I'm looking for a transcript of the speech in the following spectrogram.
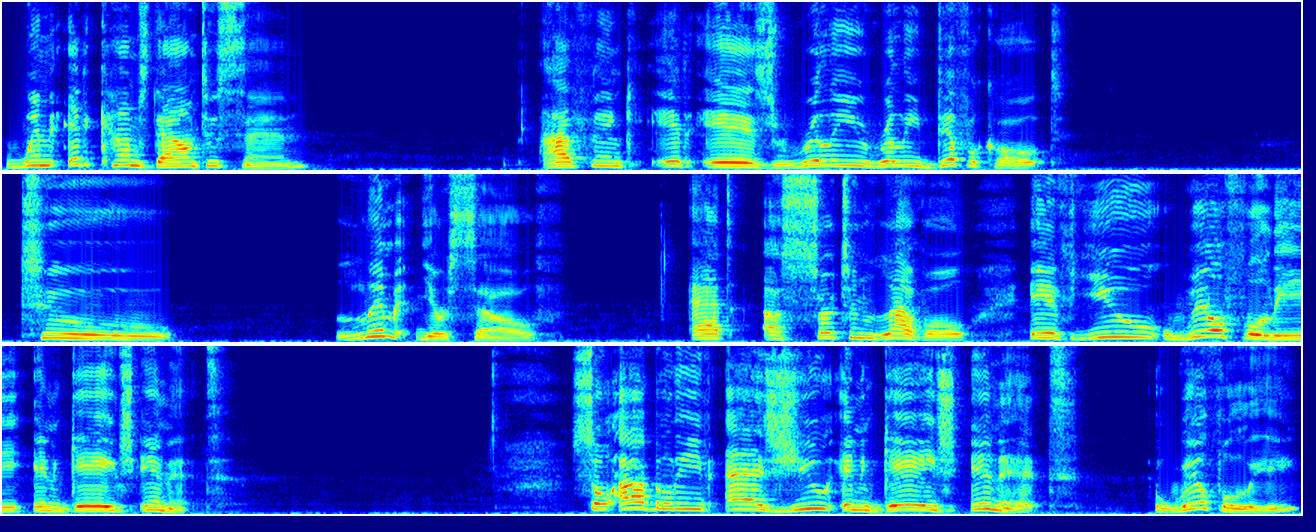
When it comes down to sin, I think it is really, really difficult to limit yourself at a certain level if you willfully engage in it. So I believe as you engage in it willfully,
